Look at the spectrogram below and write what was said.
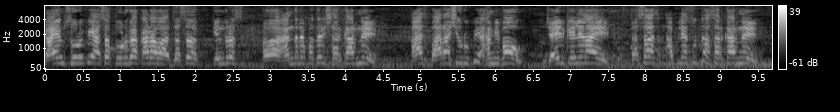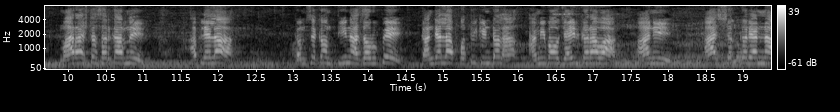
कायमस्वरूपी असा तोडगा काढावा. जसं केंद्र आंध्र प्रदेश सरकारने आज बाराशे रुपये हमीभाव जाहीर केलेला आहे तसाच आपल्यासुद्धा सरकारने महाराष्ट्र सरकारने आपल्याला कमसे कम तीन हजार रुपये कांद्याला प्रति क्विंटल हा- हमीभाव जाहीर करावा आणि आज शेतकऱ्यांना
